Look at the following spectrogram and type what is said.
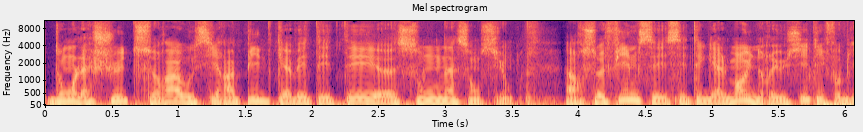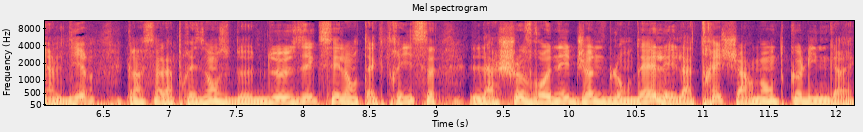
dont la chute sera aussi rapide qu'avait été euh, son ascension. Alors ce film, c'est également une réussite, il faut bien le dire, grâce à la présence de deux excellentes actrices, la chevronnée John Blondell et la très charmante Colin Gray.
